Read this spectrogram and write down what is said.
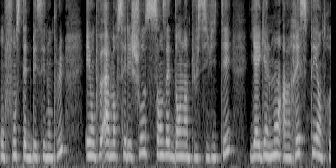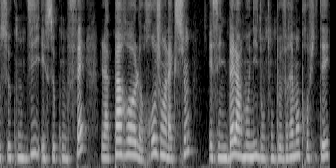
on fonce tête baissée non plus, et on peut amorcer les choses sans être dans l'impulsivité. Il y a également un respect entre ce qu'on dit et ce qu'on fait. La parole rejoint l'action, et c'est une belle harmonie dont on peut vraiment profiter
